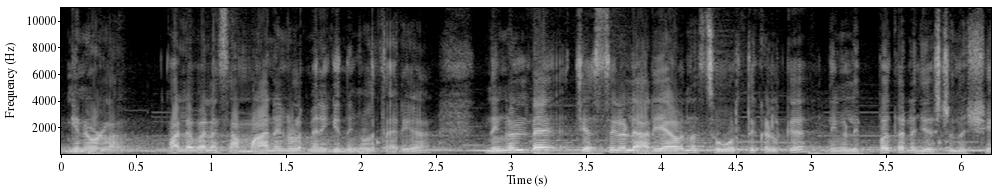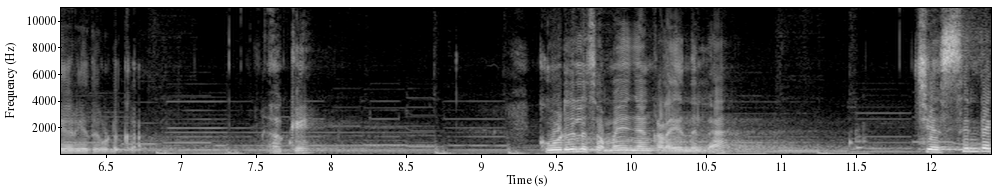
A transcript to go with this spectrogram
ഇങ്ങനെയുള്ള പല പല സമ്മാനങ്ങളും എനിക്ക് നിങ്ങൾ തരിക. നിങ്ങളുടെ ചെസ് കളി അറിയാവുന്ന സുഹൃത്തുക്കൾക്ക് നിങ്ങൾ ഇപ്പോൾ തന്നെ ജസ്റ്റ് ഒന്ന് ഷെയർ ചെയ്ത് കൊടുക്കുക. ഓക്കെ കൂടുതൽ സമയം ഞാൻ കളയുന്നില്ല. ചെസ്സിന്റെ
